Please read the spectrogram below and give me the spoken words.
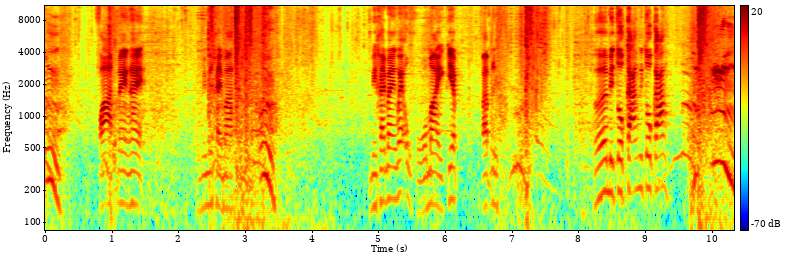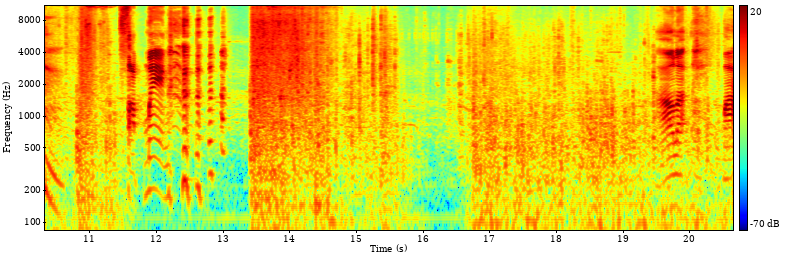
อืมฟาดแม่งให้ ไม่มีใครมา อืมมีใครมาอีกไหมโอ้โห มาอีกเพียบ แป๊บหนึ่งเออมีตัวกลาง มีตัวกลาง สับแม่ง เอาละมา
